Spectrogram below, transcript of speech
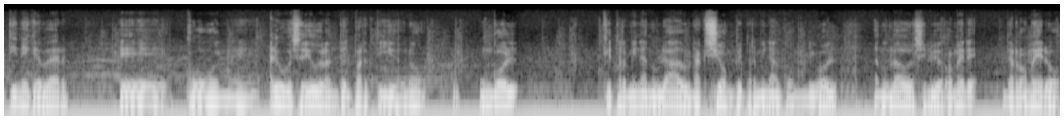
tiene que ver eh, con algo que se dio durante el partido, ¿no? Un gol que termina anulado, una acción que termina con el gol anulado de Silvio Romero, de Romero,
